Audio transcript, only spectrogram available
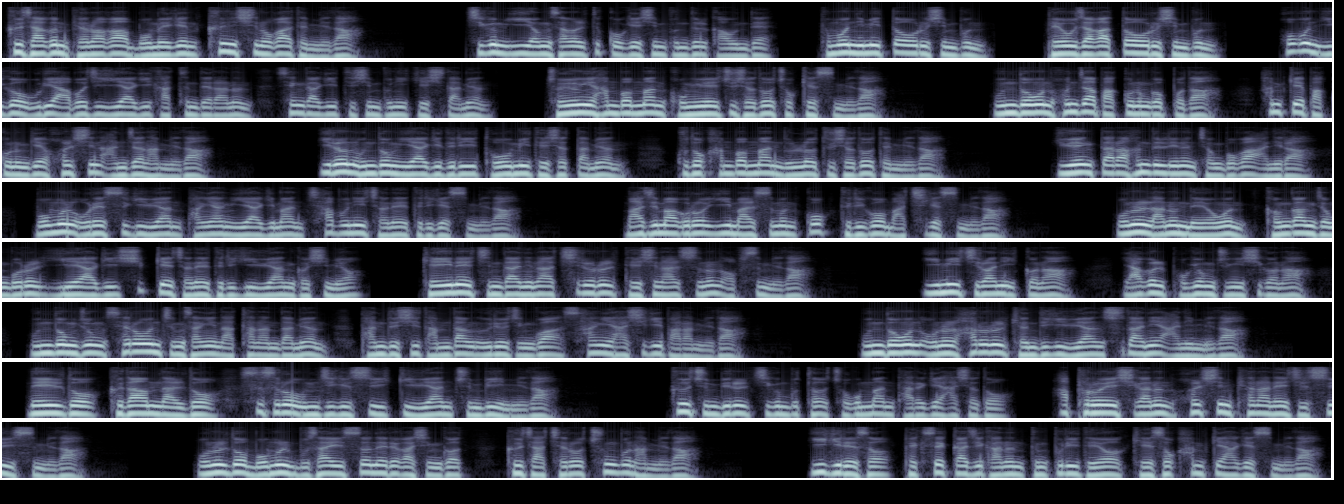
그 작은 변화가 몸에겐 큰 신호가 됩니다. 지금 이 영상을 듣고 계신 분들 가운데 부모님이 떠오르신 분, 배우자가 떠오르신 분, 혹은 이거 우리 아버지 이야기 같은데라는 생각이 드신 분이 계시다면 조용히 한 번만 공유해 주셔도 좋겠습니다. 운동은 혼자 바꾸는 것보다 함께 바꾸는 게 훨씬 안전합니다. 이런 운동 이야기들이 도움이 되셨다면 구독 한 번만 눌러 두셔도 됩니다. 유행 따라 흔들리는 정보가 아니라 몸을 오래 쓰기 위한 방향 이야기만 차분히 전해 드리겠습니다. 마지막으로 이 말씀은 꼭 드리고 마치겠습니다. 오늘 나눈 내용은 건강 정보를 이해하기 쉽게 전해 드리기 위한 것이며 개인의 진단이나 치료를 대신할 수는 없습니다. 이미 질환이 있거나 약을 복용 중이시거나 운동 중 새로운 증상이 나타난다면 반드시 담당 의료진과 상의하시기 바랍니다. 운동은 오늘 하루를 견디기 위한 수단이 아닙니다. 내일도 그 다음 날도 스스로 움직일 수 있기 위한 준비입니다. 그 준비를 지금부터 조금만 다르게 하셔도 앞으로의 시간은 훨씬 편안해질 수 있습니다. 오늘도 몸을 무사히 써내려가신 것 그 자체로 충분합니다. 이 길에서 100세까지 가는 등불이 되어 계속 함께 하겠습니다.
